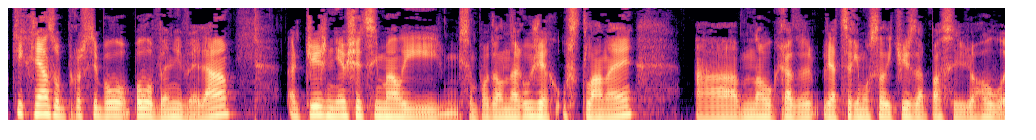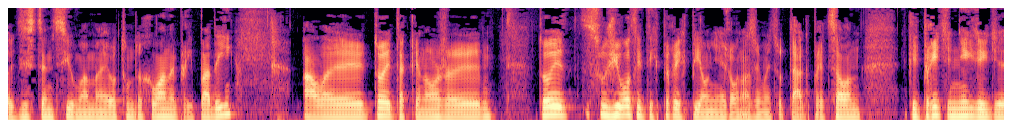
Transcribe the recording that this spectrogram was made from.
tých kňazov proste bolo, bolo veľmi veľa. A tiež nie všetci mali, by som povedal, na rúžiach ustlané a mnohokrát viacerí museli tiež zapasiť o holú existenciu. Máme aj o tom dochované prípady. Ale to je také, no, že to je, sú životy tých prvých pionierov, nazvime to tak. Predsa len, keď príjete niekde, kde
